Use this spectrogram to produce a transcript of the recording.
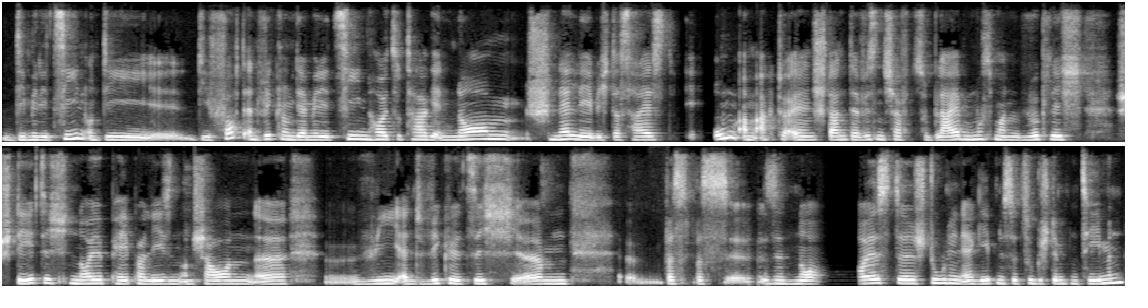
die Medizin und die, die Fortentwicklung der Medizin heutzutage enorm schnelllebig. Das heißt, um am aktuellen Stand der Wissenschaft zu bleiben, muss man wirklich stetig neue Paper lesen und schauen, äh, wie entwickelt sich, ähm, was, was äh, sind neue neueste Studienergebnisse zu bestimmten Themen.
